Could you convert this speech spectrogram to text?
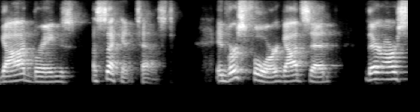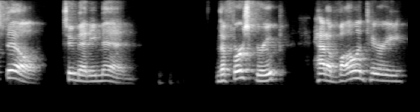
God brings a second test. In verse 4, God said, There are still too many men. The first group had a voluntary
